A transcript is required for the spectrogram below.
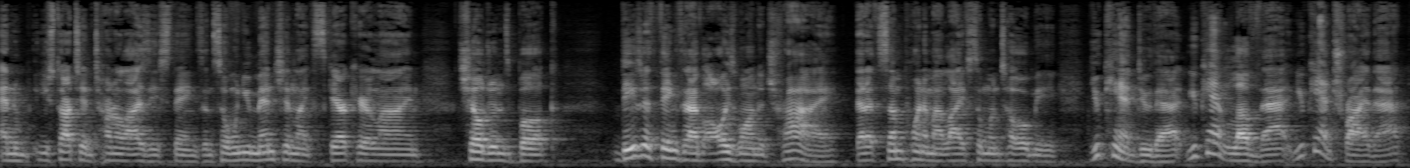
and you start to internalize these things and so when you mention like skincare line children's book these are things that I've always wanted to try. That at some point in my life, someone told me, You can't do that. You can't love that. You can't try that.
